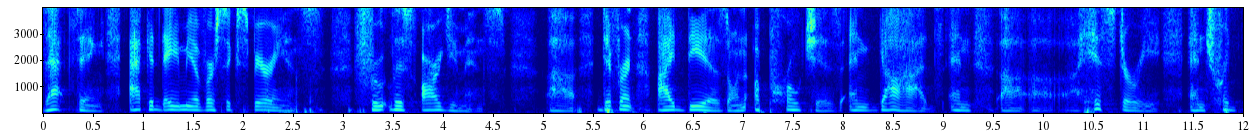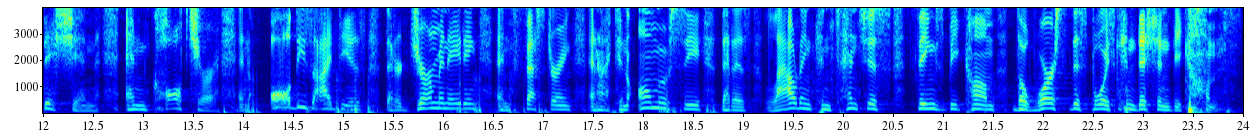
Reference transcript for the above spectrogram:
that thing, academia versus experience, fruitless arguments, uh, different ideas on approaches and gods and uh, uh, history and tradition and culture and all these ideas that are germinating and festering. And I can almost see that as loud and contentious things become, the worse this boy's condition becomes.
